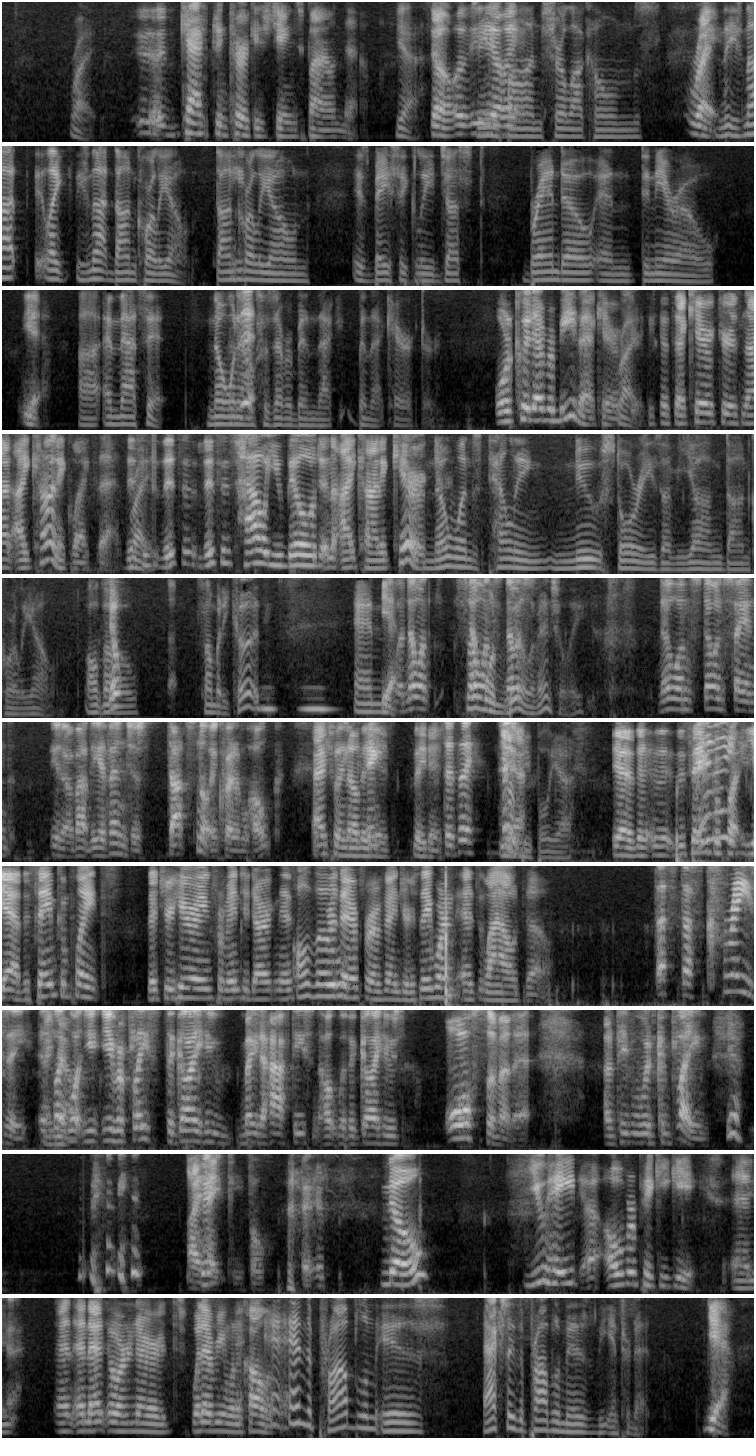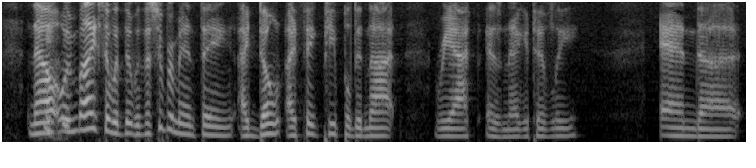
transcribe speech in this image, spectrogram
Right. Uh, Captain Kirk is James Bond now. Yeah. So uh, James you know, like- Bond, Sherlock Holmes. right? He's not like he's not Don Corleone. Don He- Corleone is basically just Brando and De Niro, Yeah, uh, and that's it. No one That's it. else has ever been that been that character. or could ever be that character Right. because that character is not iconic like that. This Right. is this is this is how you build an iconic character. No one's telling new stories of young Don Corleone, although Nope. somebody could, and Yeah. But no one, someone one's- no will one's- eventually. no one's, no one's saying, you know, about the Avengers. That's not Incredible Hulk, Actually, no, they did. They did. did they? Some Yeah. people, yeah. Yeah, the, the, the same. Really? compli- yeah, the same complaints that you're hearing from Into Darkness Although- were there for Avengers. They weren't as loud though. That's that's crazy. It's I like know. what you you replaced the guy who made a half decent Hulk with a guy who's awesome at it, and people would complain. Yeah. I Yeah. hate people. No, you hate uh, over picky geeks and Yeah. and and that or nerds, whatever you want to call A- them. And the problem is, actually, the problem is the internet. Yeah, Now, like I said, with the, with the Superman thing, I don't. I think people did not react as negatively, and uh,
